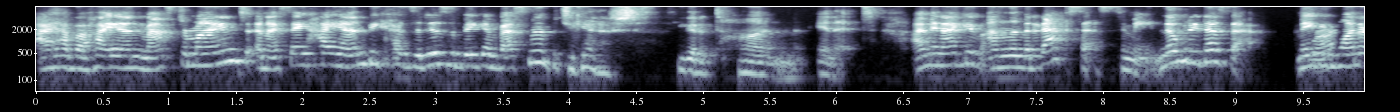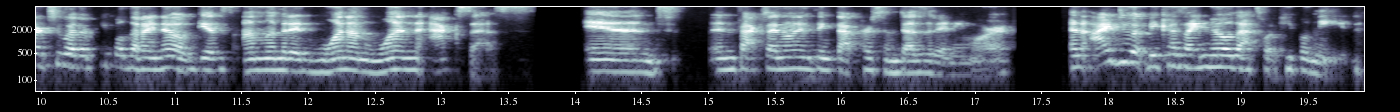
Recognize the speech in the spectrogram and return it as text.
I have a high end mastermind, and I say high end because it is a big investment, but you get a you get a ton in it. I mean, I give unlimited access to me. Nobody does that. Maybe right. one or two other people that I know gives unlimited one on one access, and in fact, I don't even think that person does it anymore. And I do it because I know that's what people need.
